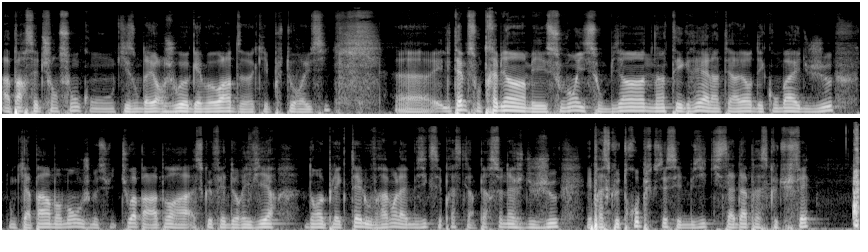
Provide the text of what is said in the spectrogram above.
à part cette chanson qu'on- qu'ils ont d'ailleurs joué au Game Awards, euh, qui est plutôt réussi. Euh, et les thèmes sont très bien, mais souvent ils sont bien intégrés à l'intérieur des combats et du jeu. Donc il n'y a pas un moment où je me suis, tu vois, par rapport à ce que fait De Rivière dans Tale, où vraiment la musique c'est presque un personnage du jeu, et presque trop, puisque tu sais, c'est une musique qui s'adapte à ce que tu fais.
